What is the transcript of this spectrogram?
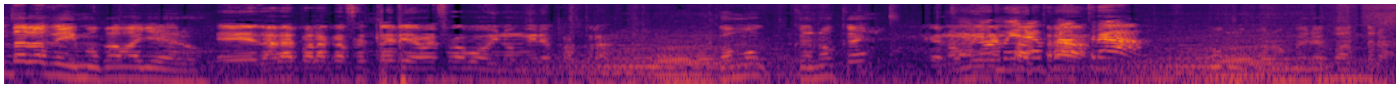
¿Dónde le dimos, caballero? Eh, dale para la cafetería, por favor, y no mire para atrás. ¿Cómo? ¿Que no qué? Que no Que mire, no mire para atrás. ¿Cómo que no mire para atrás?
